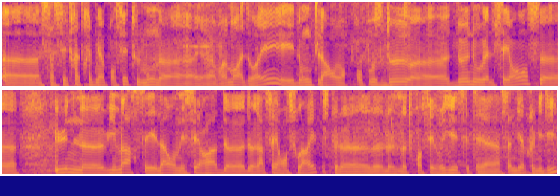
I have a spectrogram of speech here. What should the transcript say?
ça s'est très très bien pensé. Tout le monde a, vraiment adoré. Et donc là, on propose deux, deux nouvelles séances. une le 8 mars et là, on essaiera de, de la faire en soirée parce que le, le, 3 février, c'était un samedi après-midi.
